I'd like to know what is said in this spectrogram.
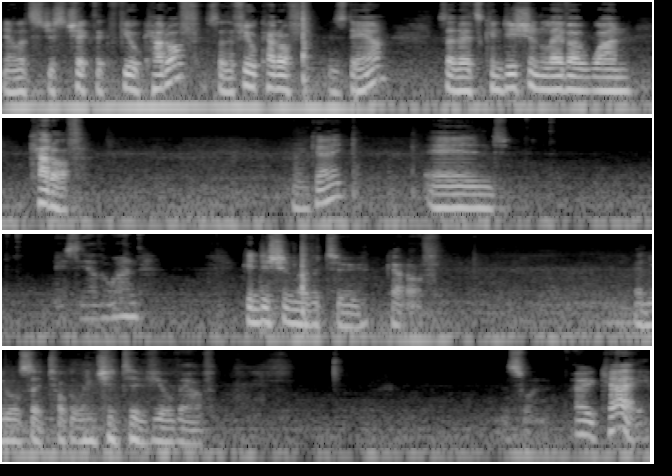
now let's just check the fuel cutoff so the fuel cutoff is down so that's condition lever 1 cutoff okay and here's the other one condition lever 2 cutoff and you also toggle engine to fuel valve. This one. Okay.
